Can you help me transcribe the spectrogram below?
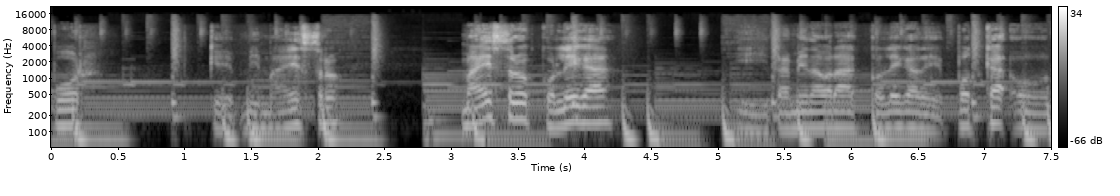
Por que mi maestro, maestro, colega también ahora colega de podcast o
